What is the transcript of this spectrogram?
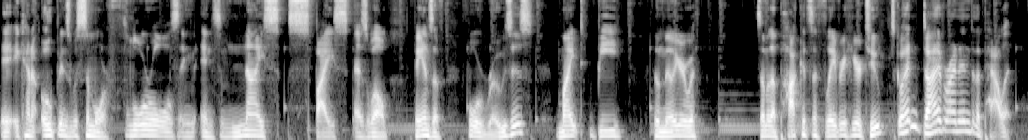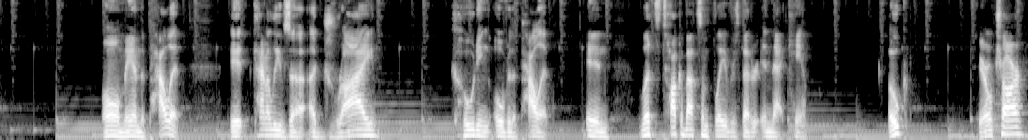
it, it kind of opens with some more florals and, and some nice spice as well. Fans of Four Roses might be familiar with some of the pockets of flavor here too. Let's go ahead and dive right into the palate. Oh man, the palate, it kind of leaves a, a dry coating over the palate. And let's talk about some flavors that are in that camp oak, barrel char,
